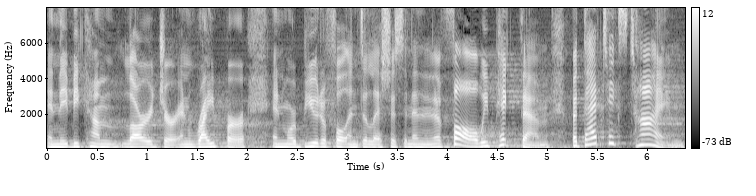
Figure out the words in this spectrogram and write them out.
and they become larger and riper and more beautiful and delicious. And then in the fall, we pick them. But that takes time.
